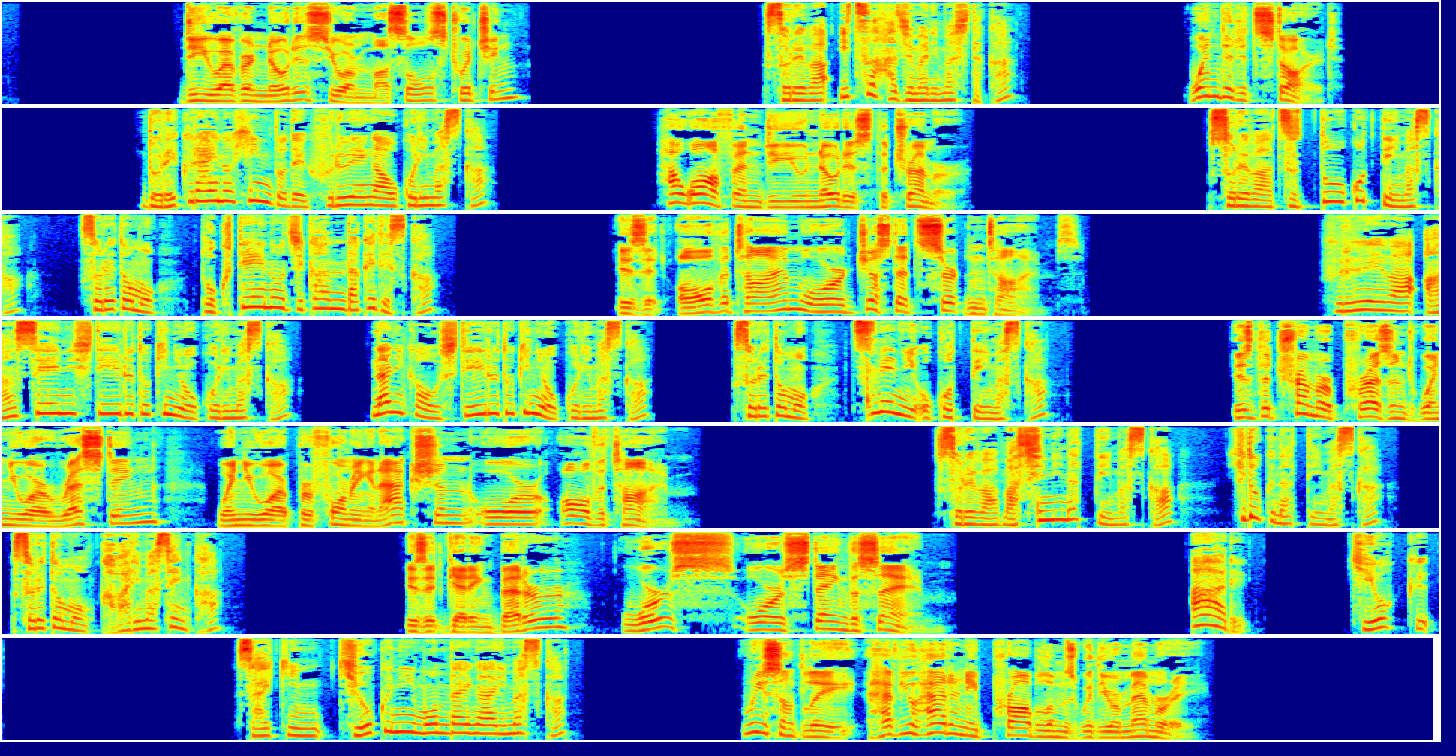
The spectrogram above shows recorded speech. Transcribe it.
Do you ever notice your muscles twitching? それはいつ始まりましたか When did it start? どれくらいの頻度で震えが起こりますか How often do you notice the tremor? それはずっと起こっていますかそれとも特定の時間だけですか Is it all the time or just at certain times? 震えは安静にしている時に起こりますか何かをしている時に起こりますかそれとも常に起こっていますか Is the tremor present when you are resting, when you are performing an action, or all the time? それはマシになっていますかひどくなっていますかそれとも変わりませんか Is it getting better, worse, or staying the same? ?R、記憶。最近、記憶に問題がありますか Recently, have you had any problems with your memory?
